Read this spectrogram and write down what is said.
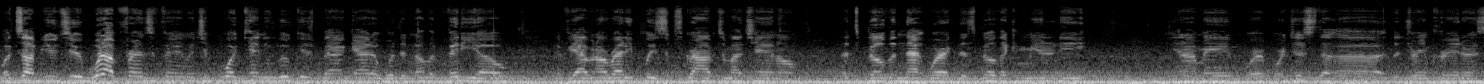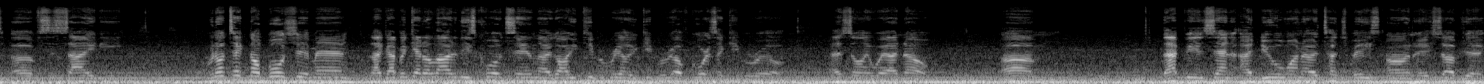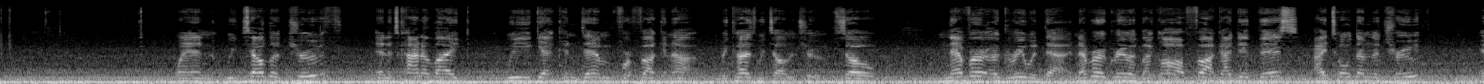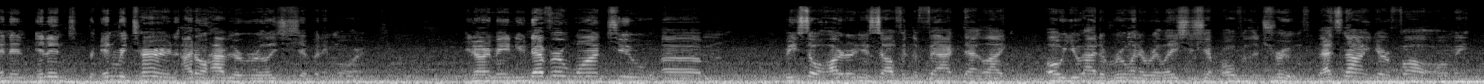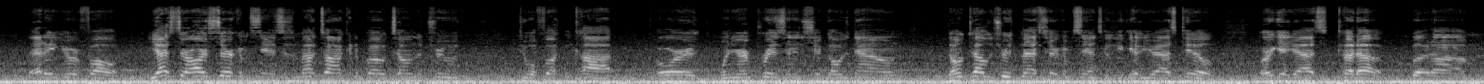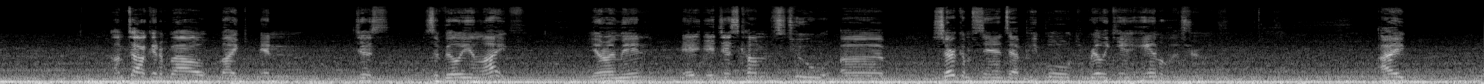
What's up, YouTube? What up, friends and family? It's your boy Kenny Lucas back at it with another video. If you haven't already, please subscribe to my channel. Let's build a network. Let's build a community. You know what I mean? We're, we're just the, uh, the dream creators of society. We don't take no bullshit, man. Like, I've been getting a lot of these quotes saying, like, oh, you keep it real, you keep it real. Of course I keep it real. That's the only way I know. Um, that being said, I do want to touch base on a subject. When we tell the truth, and it's kind of like we get condemned for fucking up because we tell the truth. So, never agree with that. Never agree with like, oh fuck, I did this. I told them the truth, and then and in in return, I don't have the relationship anymore. You know what I mean? You never want to um, be so hard on yourself in the fact that like, oh, you had to ruin a relationship over the truth. That's not your fault, homie. That ain't your fault. Yes, there are circumstances. I'm not talking about telling the truth to a fucking cop or when you're in prison and shit goes down. Don't tell the truth in that circumstance because you get your ass killed or get your ass cut up. But um, I'm talking about like in just civilian life. You know what I mean? It, it just comes to a circumstance that people really can't handle the truth. I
